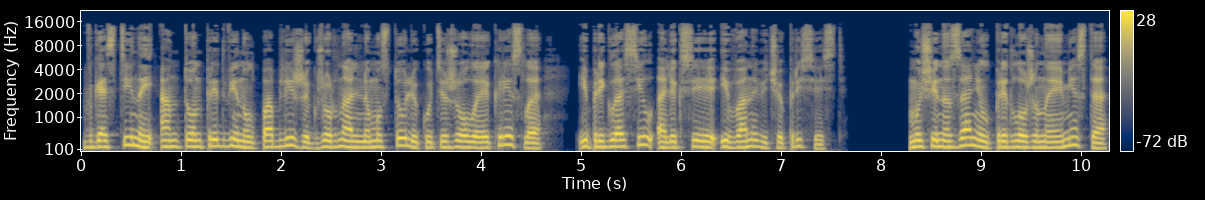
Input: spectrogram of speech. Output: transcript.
В гостиной Антон придвинул поближе к журнальному столику тяжелое кресло и пригласил Алексея Ивановича присесть. Мужчина занял предложенное место,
